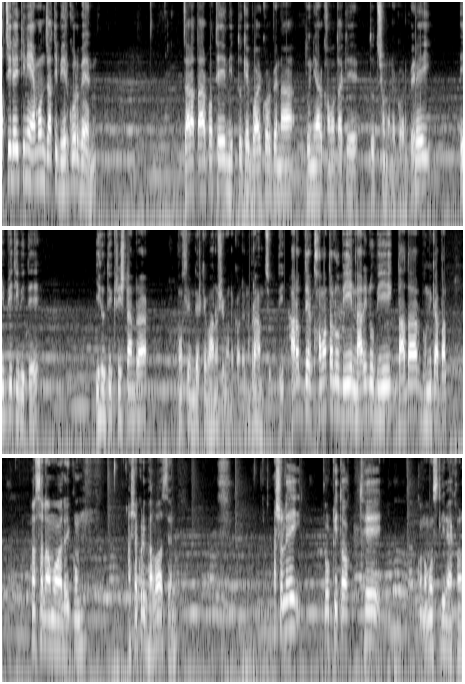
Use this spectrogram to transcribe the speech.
অচিরেই তিনি এমন জাতি বের করবেন যারা তার পথে মৃত্যুকে ভয় করবে না, দুনিয়ার ক্ষমতাকে তুচ্ছ মনে করবে। এই এই পৃথিবীতে ইহুদি খ্রিস্টানরা মুসলিমদেরকে মানুষই মনে করেন আব্রাহাম চুক্তি। আরবদের ক্ষমতালোভী, নারীলোভী দাদার ভূমিকা পাল আসসালামু আলাইকুম। আশা করি ভালো আছেন। আসলে প্রকৃত অর্থে কোনো মুসলিম এখন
